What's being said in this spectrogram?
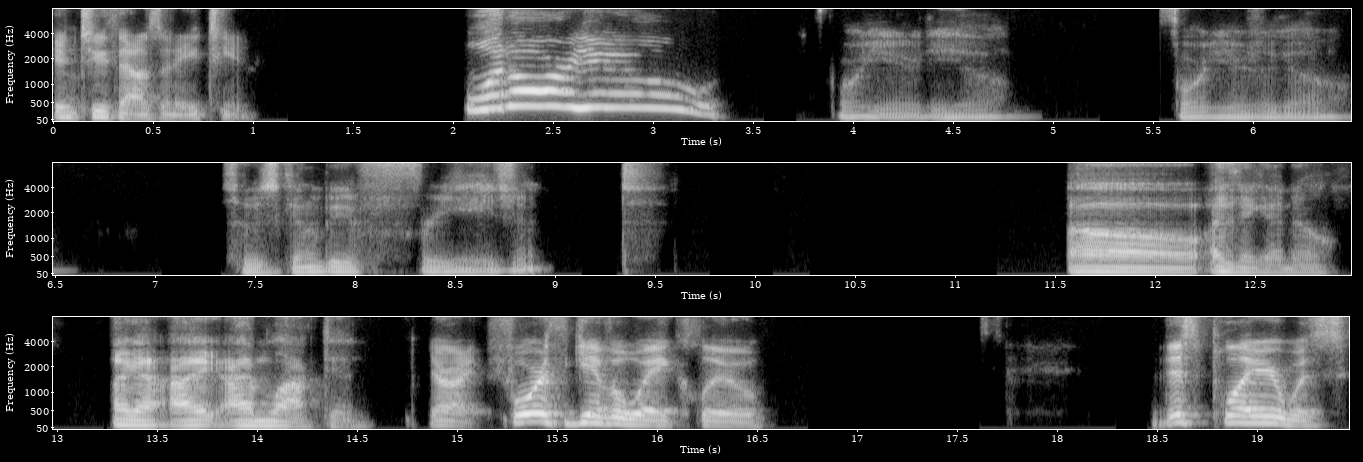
in 2018. What are you? Four year deal. Four years ago. So he's gonna be a free agent. Oh, I think I know. I got I I'm locked in. All right. Fourth giveaway clue. This player was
